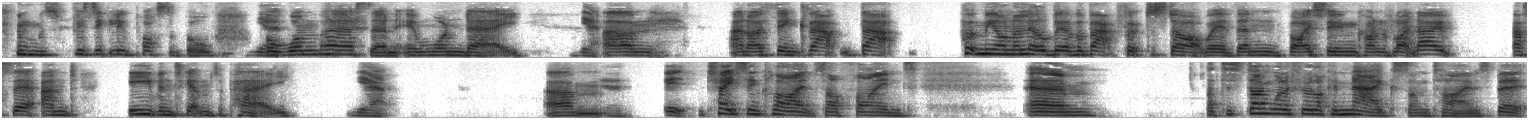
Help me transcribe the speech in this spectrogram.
than was physically possible Yeah. for one person in one day. Yeah. Um, and I think that that put me on a little bit of a back foot to start with, and by soon kind of like, no, that's it. And even to get them to pay, Yeah. um, Yeah. It chasing clients, I find. Um, I just don't want to feel like a nag sometimes, but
